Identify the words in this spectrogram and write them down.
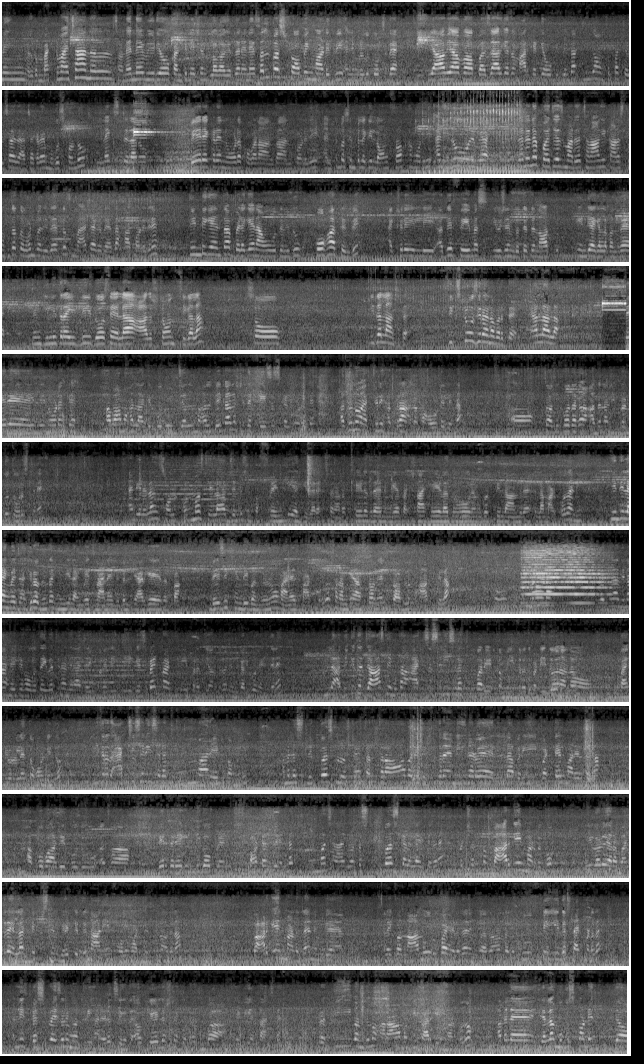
Morning welcome back to my channel so ನೆನ್ನೆ video continuation blog ಆಗಿರುತ್ತೆ. ನೆನ್ನೆ ಸ್ವಲ್ಪ ಶಾಪಿಂಗ್ ಮಾಡಿದ್ವಿ. ನಿಮ್ಗಳಿಗೂ ತೋರಿಸಿದೆ. ಯಾವ್ಯಾವ ಬಜಾರ್ಗೆ ಅಥವಾ ಮಾರ್ಕೆಟ್ಗೆ ಅಂತ ಈಗ ಒಂದು ಸ್ವಲ್ಪ ಕೆಲಸ ಇದೆ. ಆಚೆ ಕಡೆ ಮುಗಿಸ್ಕೊಂಡು ನೆಕ್ಸ್ಟ್ ಎಲ್ಲರೂ ಬೇರೆ ಕಡೆ ನೋಡೋಕೆ ಹೋಗೋಣ ಅಂತ ಅಂದ್ಕೊಂಡಿದ್ವಿ ಆ್ಯಂಡ್ ತುಂಬ ಸಿಂಪಲಾಗಿ ಲಾಂಗ್ ಫ್ರಾಕ್ ಹಾಕೊಂಡಿದ್ವಿ. ಆ್ಯಂಡ್ ಇದು ನಿಮಗೆ ನೆನ್ನೆ ಪರ್ಚೇಸ್ ಮಾಡಿದೆ. ಚೆನ್ನಾಗಿ ಕಾಣಿಸ್ತು ಅಂತ ತೊಗೊಂಡು ಬಂದಿದೆ. ಅಂತ ಮ್ಯಾಚ್ ಆಗುತ್ತೆ ಅಂತ ಹಾಕ್ಕೊಂಡಿದ್ದೀನಿ ತಿಂಡಿಗೆ ಅಂತ ಬೆಳಗ್ಗೆ ನಾವು ತಿಂದಿದ್ದು ಪೋಹಾ ತಿಂದ್ವಿ. ಆ್ಯಕ್ಚುಲಿ ಇಲ್ಲಿ ಅದೇ ಫೇಮಸ್ ಯೂಶನ್ ಗೊತ್ತಿರುತ್ತೆ. ನಾರ್ತ್ ಇಂಡಿಯಾಗೆಲ್ಲ ಬಂದರೆ ನಿಮ್ಗೆ ಇಲ್ಲಿ ಥರ ಇಡ್ಲಿ, ದೋಸೆ ಎಲ್ಲ ಆದಷ್ಟೊಂದು ಸಿಗಲ್ಲ. ಸೊ ಇದೆಲ್ಲ ಅನಿಸುತ್ತೆ. ಸಿಕ್ಸ್ ಟು ಝೀರೋನೋ ಬರುತ್ತೆ. ಅಲ್ಲ ಅಲ್ಲ. ಬೇರೆ ಇಲ್ಲಿ ನೋಡೋಕ್ಕೆ ಹವಾ ಮಹಲ್ ಆಗಿರ್ಬೋದು ಜಲ್ ಮಹಲ್ ಬೇಕಾದಷ್ಟು ಇದೆ ಪ್ಲೇಸಸ್ಗಳು ನೋಡೋಕ್ಕೆ. ಅದನ್ನು ಆ್ಯಕ್ಚುಲಿ ಹತ್ತಿರ ನಮ್ಮ ಹೋಟೆಲಿಂದ ಸೊ ಅಲ್ಲಿಗೆ ಹೋದಾಗ ಅದನ್ನು ನಿಮ್ಗಳಿಗೂ ತೋರಿಸ್ತೀನಿ. ಆ್ಯಂಡ್ ಇಲ್ಲೆಲ್ಲ ಸ್ವಲ್ಪ ಆಲ್ಮೋಸ್ಟ್ ಎಲ್ಲ ಜನರು ಸ್ವಲ್ಪ ಫ್ರೆಂಡ್ಲಿ ಆಗಿದ್ದಾರೆ. ಕೇಳಿದ್ರೆ ನಿಮಗೆ ತಕ್ಷಣ ಹೇಳೋದು ನಮ್ಗೆ ಗೊತ್ತಿಲ್ಲ ಅಂದರೆ ಎಲ್ಲ ಆ್ಯಂಡ್ ಹಿಂದಿ ಲ್ಯಾಂಗ್ವೇಜ್ ಆಗಿರೋದ್ರಿಂದ ಹಿಂದಿ ಲ್ಯಾಂಗ್ವೇಜ್ ಮ್ಯಾನೇಜಬಲ್ ಯಾರಿಗೆ ಸ್ವಲ್ಪ ಬೇಸಿಕ್ ಹಿಂದಿ ಬಂದ್ರೂ ಮ್ಯಾನೇಜ್ ಮಾಡ್ಬೋದು ಸೊ ನಮಗೆ ಅಷ್ಟೊಂದೇನು ಪ್ರಾಬ್ಲಮ್ ಆಗ್ತಿಲ್ಲ. ಸೊ ಇವತ್ತಿನ ದಿನ ಹೇಗೆ ಹೋಗುತ್ತೆ? ಇವತ್ತಿನ ದಿನ ಜೈಪುರಲ್ಲಿ ಹೀಗೆ ಸ್ಪೆಂಡ್ ಮಾಡ್ತೀವಿ ಪ್ರತಿಯೊಂದನ್ನು ನಿಮ್ಗೆಲ್ಗೂ ಹೇಳ್ತೇನೆ. ಇಲ್ಲ, ಅದಕ್ಕಿಂತ ಜಾಸ್ತಿ ಅಂತ ಆಕ್ಸೆಸರೀಸ್ ಎಲ್ಲ ತುಂಬ ರೇಟ್ ಕಮ್ಮಿ ಇದ್ರದ್ದು ಬಟ್ ಇದು ನಾನು ಬ್ಯಾಂಗ್ಳೂರಲ್ಲೇ ತೊಗೊಂಡಿದ್ದು. ಈ ಥರದ್ದು ಆಕ್ಸೆಸರೀಸ್ ಎಲ್ಲ ತುಂಬ ರೇಟ್ ಕಮ್ಮಿ. ಆಮೇಲೆ ಸ್ಲಿಪ್ಪರ್ಸ್ಗಳು ಅಷ್ಟೇ. ತರ್ತರಾವರಿ ಇರ್ತಾರೆ ಆ್ಯಂಡ್ ಈ ನಡುವೆ ಎಲ್ಲ ಬರೀ ಬಟ್ಟೆಯಲ್ಲಿ ಮಾಡಿರ್ತಾರಲ್ಲ ಹಬ್ಬವ ಆಗಿರ್ಬೋದು ಅಥವಾ ಬೇರೆ ಇಂಡಿಗೋ ಪ್ರಿಂಟ್ಸ್ ಕಾಟನ್ಸ್ ಎಲ್ಲ ತುಂಬ ಚೆನ್ನಾಗಿರುವಂಥ ಸ್ಲಿಪ್ಪರ್ಸ್ಗಳೆಲ್ಲ ಇಟ್ಟಿದ್ದಾರೆ. ಬಟ್ ಸ್ವಲ್ಪ ಬಾರ್ಗೇನ್ ಮಾಡಬೇಕು. ನೀವುಗಳು ಯಾರು ಬಂದರೆ ಎಲ್ಲ ಟಿಪ್ಸ್ ನಿಮ್ಗೆ ಹೇಳ್ತಿರ್ತೀವಿ ನಾನೇನು ಫಾಲೋ ಮಾಡ್ತಿರ್ತೀನೋ ಅದನ್ನು. ಬಾರ್ಗೇನ್ ಮಾಡಿದ್ರೆ ನಿಮಗೆ ಲೈಕ್ ಅವ್ರು ನಾನ್ನೂರು ರೂಪಾಯಿ ಹೇಳಿದೆ ನಿಮ್ಗೆ ಅರೌಂಡ್ ಅದು ಟೂ ಫಿಫ್ಟಿಯಿಂದ ಸ್ಟಾರ್ಟ್ ಮಾಡಿದೆ ಅಲ್ಲಿ ಬೆಸ್ಟ್ ಪ್ರೈಸಲ್ಲಿ ನಿಮ್ಗೆ ತ್ರೀ ಹಂಡ್ರೆಡ್ ಸಿಗುತ್ತೆ. ಅವ್ರು ಕೇಳಿದಷ್ಟೇ ಕೊಟ್ಟರೆ ತುಂಬ ಹೆವಿ ಅಂತ ಅನಿಸುತ್ತೆ. ಪ್ರತಿಯೊಂದೂ ಆರಾಮಾಗಿ ಬಾರ್ಗೇನ್ ಮಾಡ್ಬೋದು. ಆಮೇಲೆ ಎಲ್ಲ ಮುಗಿಸ್ಕೊಂಡಿದ್ದು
